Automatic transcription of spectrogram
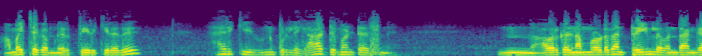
அமைச்சகம் நிறுத்தி இருக்கிறது ஹாரிக்கு ஒன்றும் புரியல. யார் டிமெண்டர்ஸ்னு ம், அவர்கள் நம்மளோட தான் ட்ரெயின்ல வந்தாங்க.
